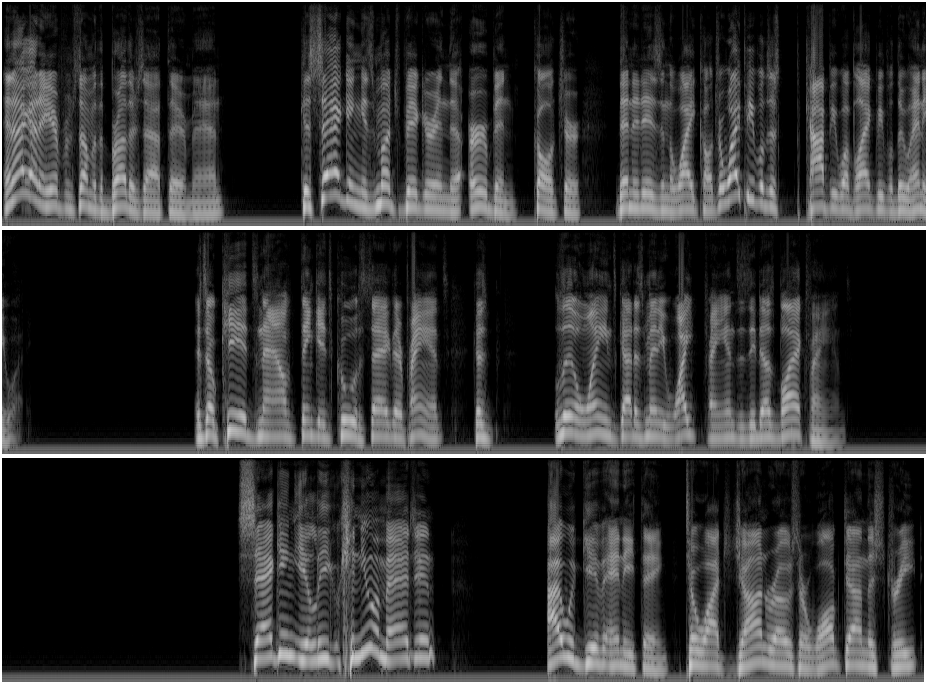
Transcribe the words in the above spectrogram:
And I got to hear from some of the brothers out there, man. Because sagging is much bigger in the urban culture than it is in the white culture. White people just copy what black people do anyway. And so kids now think it's cool to sag their pants because Lil Wayne's got as many white fans as he does black fans. Sagging illegal. Can you imagine? I would give anything to watch John Roser walk down the street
